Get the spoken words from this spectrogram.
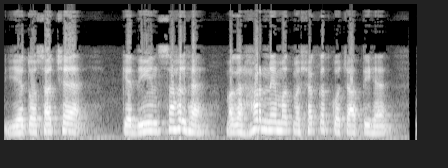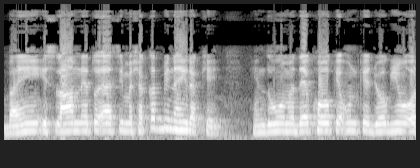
یہ تو سچ ہے کہ دین سہل ہے، مگر ہر نعمت مشقت کو چاہتی ہے۔ بہین اسلام نے تو ایسی مشقت بھی نہیں رکھی۔ ہندوؤں میں دیکھو کہ ان کے جوگیوں اور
